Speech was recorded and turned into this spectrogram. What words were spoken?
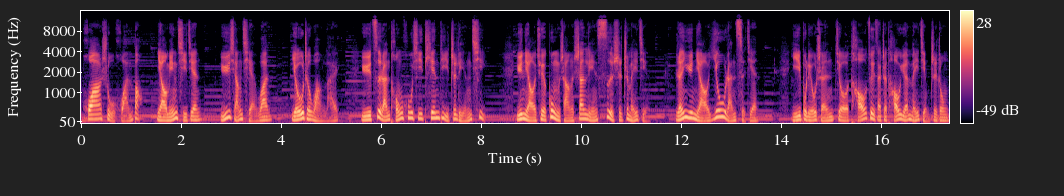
花树环抱，鸟鸣其间，鱼翔浅湾，游者往来，与自然同呼吸天地之灵气，与鸟雀共赏山林四时之美景，人与鸟悠然此间，一不留神就陶醉在这桃源美景之中，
